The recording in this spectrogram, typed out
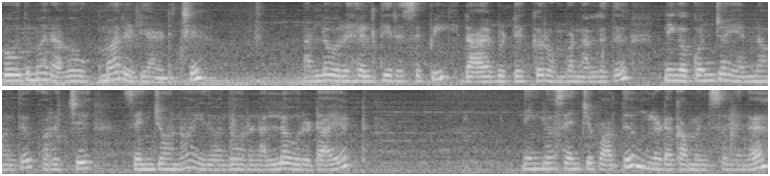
கோதுமை ரவை உப்புமா ரெடி ஆகிடுச்சு நல்ல ஒரு ஹெல்த்தி ரெசிபி டயபெட்டிக்கு ரொம்ப நல்லது. நீங்கள் கொஞ்சம் எண்ணெய் வந்து குறைச்சி செஞ்சோன்னா இது வந்து ஒரு நல்ல ஒரு டயட் நீங்களும் செஞ்சு பார்த்து உங்களோட கமெண்ட்ஸ் சொல்லுங்கள்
